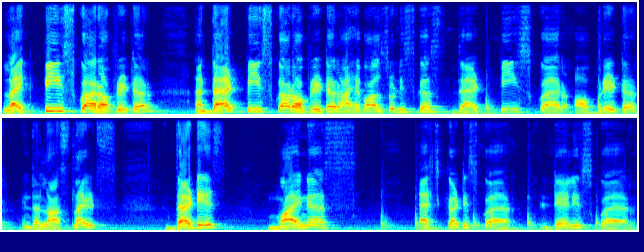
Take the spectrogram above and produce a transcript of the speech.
like p square operator and that p square operator I have also discussed that p square operator in the last slides that is minus h cut square del square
